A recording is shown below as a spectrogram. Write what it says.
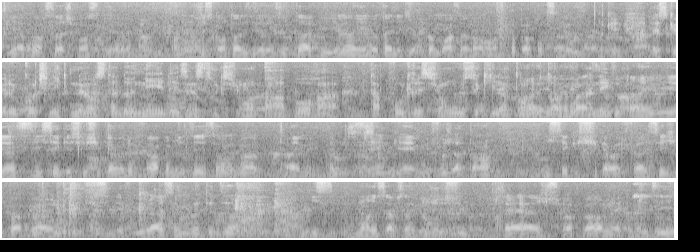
Puis à part ça, je pense qu'on est juste content des résultats. Puis là, il y a une autre année qui recommence, alors on se prépare pour ça. Ok. Est-ce que le coach Nick Nurse t'a donné des instructions par rapport à ta progression ou ce qu'il attend de toi pour l'année? tout le temps, il, sait qu'est-ce que je suis capable de faire. Comme je dis, c'est all about timing. Comme C'est une game, il faut que j'attende. Il sait que je suis capable de faire, il sait que j'ai pas peur. Le- him, il va te dire. Il, sait- le monde, ils savent ça, que je suis prêt, je suis pas peur. Mais comme je dis,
